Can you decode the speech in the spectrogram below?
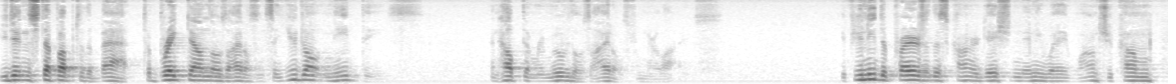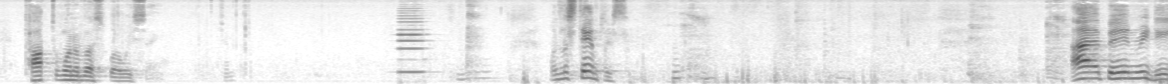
You didn't step up to the bat to break down those idols and say, You don't need these, and help them remove those idols. If you need the prayers of this congregation in any way, why don't you come talk to one of us while we sing? Jim? Well, let's stand, please. I've been redeemed.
